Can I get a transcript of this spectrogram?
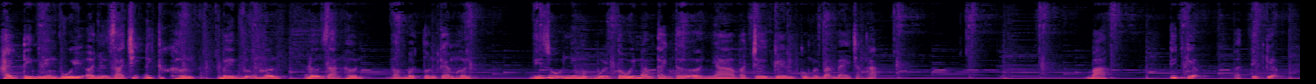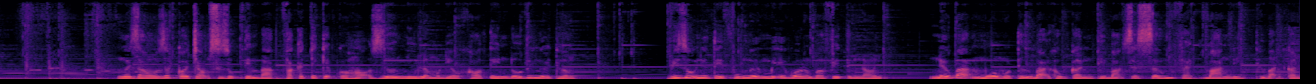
Hãy tìm niềm vui ở những giá trị đích thực hơn, bền vững hơn, đơn giản hơn và bớt tốn kém hơn. Ví dụ như một buổi tối nằm thành thơ ở nhà và chơi game cùng với bạn bè chẳng hạn. 3. Tiết kiệm và tiết kiệm Người giàu rất coi trọng sử dụng tiền bạc và cách tiết kiệm của họ dường như là một điều khó tin đối với người thường. Ví dụ như tỷ phú người Mỹ Warren Buffett từng nói, nếu bạn mua một thứ bạn không cần thì bạn sẽ sớm phải bán đi thứ bạn cần.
